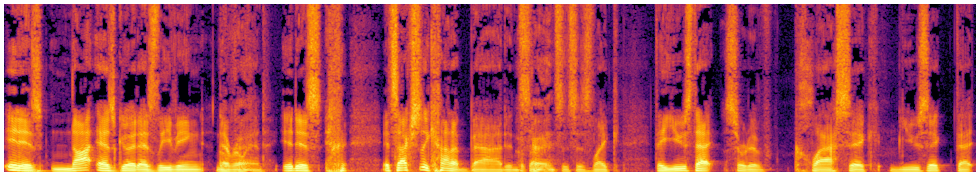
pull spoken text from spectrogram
It is not as good as Leaving Neverland. Okay. It is, it's actually kind of bad in okay. some instances. Like they use that sort of classic music that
